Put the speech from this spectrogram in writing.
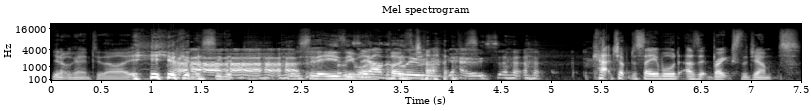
You're not going to though. Are you? You're going to see the gonna see the easy We'll see one how the blue times. route goes. catch up disabled as it breaks the jumps.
